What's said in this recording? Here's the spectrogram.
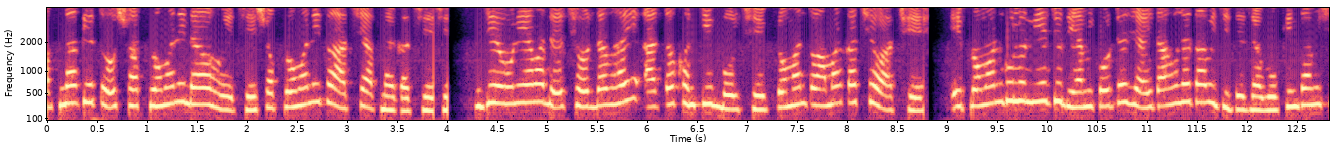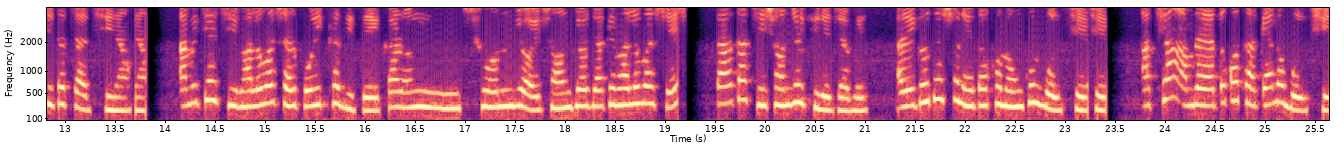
আপনাকে তো সব প্রমাণই দেওয়া হয়েছে, সব প্রমাণই তো আছে আপনার কাছে। যে উনি আমাদের ছোটদা ভাই, আর তখন টিপ বলছে, প্রমাণ তো আমার কাছেও আছে। এই প্রমাণগুলো নিয়ে যদি আমি কোর্টে যাই, তাহলে তো আমি জিতে যাব, কিন্তু আমি সেটা চাচ্ছি না। আমি চাইছি ভালোবাসার পরীক্ষা দিতে, কারণ সঞ্জয় সঞ্জয় যাকে ভালোবাসে, তার কাছে সঞ্জয় ফিরে যাবে। আর এই কথা শুনে তখন অঙ্কুর বলছে আচ্ছা আমরা এত কথা কেন বলছি?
